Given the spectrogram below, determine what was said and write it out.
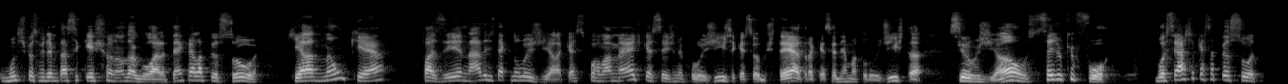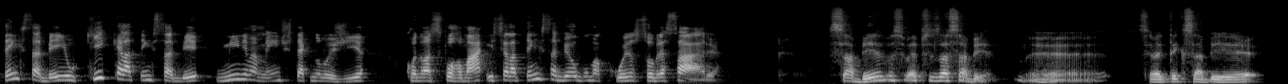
muitas pessoas devem estar se questionando agora. Tem aquela pessoa que ela não quer fazer nada de tecnologia. Ela quer se formar médica, quer ser ginecologista, quer ser obstetra, quer ser dermatologista, cirurgião, seja o que for. Você acha que essa pessoa tem que saber o que, que ela tem que saber minimamente de tecnologia quando ela se formar e se ela tem que saber alguma coisa sobre essa área? Saber, você vai precisar saber. É, você vai ter que saber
